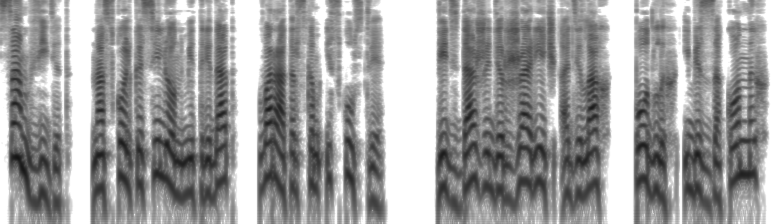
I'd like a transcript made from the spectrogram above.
сам видит, насколько силен Митридат в ораторском искусстве. Ведь даже держа речь о делах подлых и беззаконных,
